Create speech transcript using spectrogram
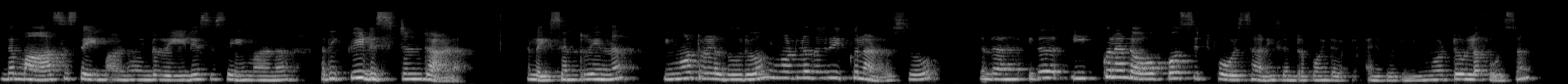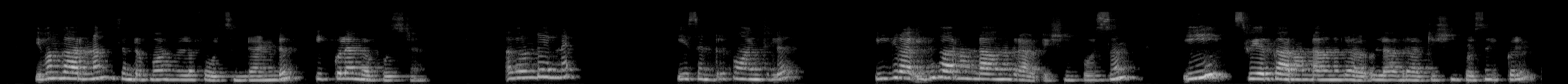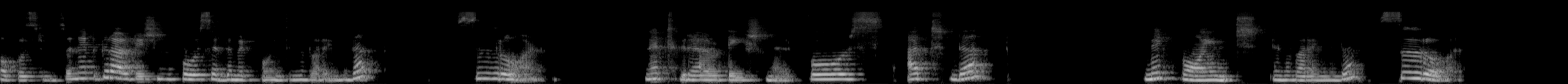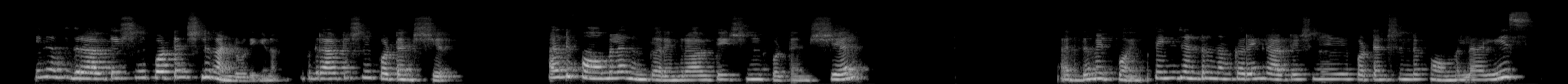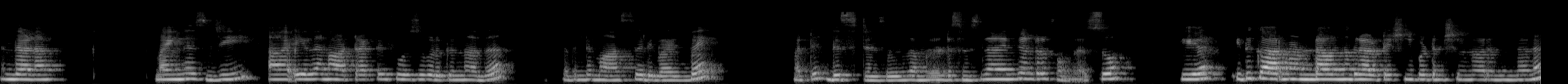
ഇതിന്റെ മാസ് സെയിം ആണ്. അതിന്റെ റേഡിയസ് സെയിം ആണ്. അത് ഇക്വി ഡിസ്റ്റന്റ് ആണ്. അല്ല? ഈ സെന്ററിൽ നിന്ന് ഇങ്ങോട്ടുള്ള ദൂരവും ഇങ്ങോട്ടുള്ള ദൂരവും ഈക്വൽ ആണ്. സോ എന്താണ്? ഇത് ഈക്വൽ ആൻഡ് ഓപ്പോസിറ്റ് ഫോഴ്സ് ആണ് ഈ സെന്റർ പോയിന്റ് അനുഭവിക്കുന്നത്. ഇങ്ങോട്ടുള്ള ഫോഴ്സും ഇവൻ കാരണം സെന്റർ പോയിന്റിലുള്ള ഫോഴ്സും രണ്ടും ഈക്വൽ ആൻഡ് ഓപ്പോസിറ്റ് ആണ്. അതുകൊണ്ട് തന്നെ ഈ സെൻട്രൽ പോയിന്റിൽ ഈ ഗ്രാ ഇത് കാരണം ഉണ്ടാകുന്ന ഗ്രാവിറ്റേഷൻ ഫോഴ്സും ഈ സ്ഫിയർ കാരണം ഉണ്ടാകുന്ന ഉള്ള ഗ്രാവിറ്റേഷൻ ഫോഴ്സും ഈക്വലും ഓപ്പോസിറ്റും so net gravitation force at the mid point എന്ന് പറയുന്നത് സീറോ ആണ്. Net gravitational force at the mid point എന്ന് പറയുന്നത് സീറോ ആണ്. ഇനി നമുക്ക് ഗ്രാവിറ്റേഷണൽ പൊട്ടൻഷ്യൽ കണ്ടുപിടിക്കണം. അപ്പൊ ഗ്രാവിറ്റേഷണൽ പൊട്ടൻഷ്യൽ അതിന്റെ ഫോർമുല നിങ്ങൾക്കറിയാം gravitational potential at the mid point അപ്പൊ ഇൻ ജനറൽ നമുക്കറിയാം ഗ്രാവിറ്റേഷണൽ പൊട്ടൻഷ്യലിന്റെ ഫോർമുല ഈസ് എന്താണ്? മൈനസ് ജി ഏതാണോ അട്രാക്റ്റീവ് ഫോഴ്സ് കൊടുക്കുന്നത്? അതിന്റെ മാസ് ഡിവൈഡ് ബൈ മറ്റ് ഡിസ്റ്റൻസ് തമ്മിലുള്ള distance general formula so here ഇത് കാരണം ഉണ്ടാകുന്ന ഗ്രാവിറ്റേഷണൽ പൊട്ടൻഷ്യൽ എന്ന് പറയുന്നത് എന്താണ്?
